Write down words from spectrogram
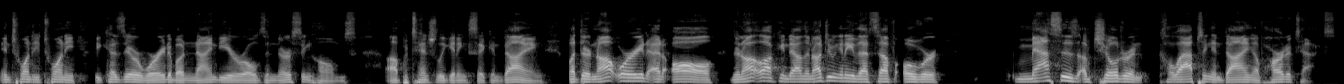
in 2020 because they were worried about 90 year olds in nursing homes uh, potentially getting sick and dying. But they're not worried at all. They're not locking down. They're not doing any of that stuff over masses of children collapsing and dying of heart attacks.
